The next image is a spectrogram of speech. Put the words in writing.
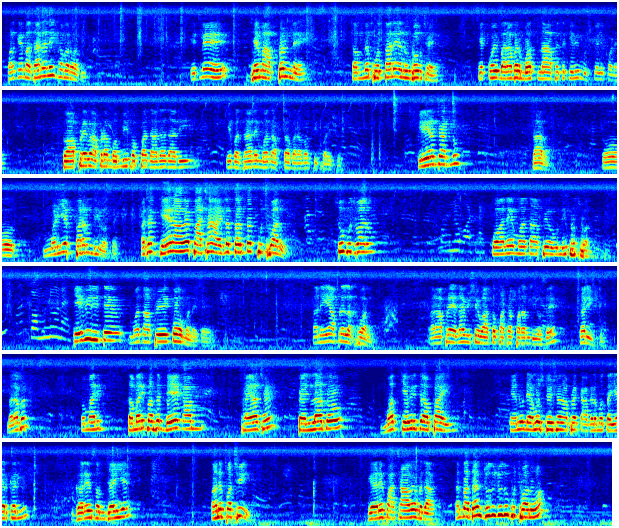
પણ કે બધાને નહીં ખબર હોતી. એટલે જેમ આપણને તમને પોતાને અનુભવ છે કે કોઈ બરાબર મત ના આપે તો કેવી મુશ્કેલી પડે. તો આપણે આપણા મમ્મી, પપ્પા, દાદા, દાદી એ બધાને મત આપતા બરાબર શીખવાડીશું. ક્લિયર છે આટલું? સારું. તો મળીએ પરમ દિવસે. અચ્છા, ઘેર આવે પાછા, એટલે તરત જ પૂછવાનું. શું પૂછવાનું? કોને મત આપ્યો એવું નહીં પૂછવાનું? કેવી રીતે મત આપ્યો એ કહો મને કહે. અને એ આપણે લખવાનું. અને આપણે એના વિશે વાતો પાછા પરમ દિવસે કરીશું. બરાબર? તો મારી, તમારી પાસે બે કામ થયા છે. પહેલા તો મત કેવી રીતે અપાય એનું ડેમોન્સ્ટ્રેશન આપણે કાગળમાં તૈયાર કરીએ, ઘરે સમજાવીએ, અને પછી ઘરે પાછા આવે બધા. અને બધાને જુદું જુદું પૂછવાનું, હો.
